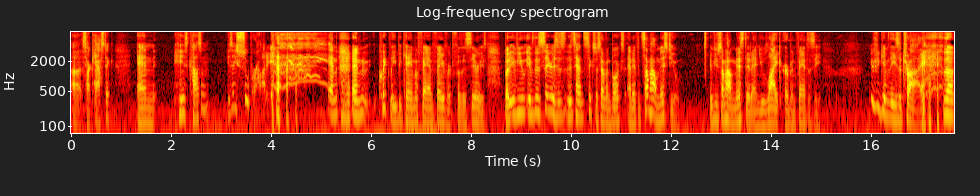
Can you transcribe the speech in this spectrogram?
uh, sarcastic, and his cousin is a super hottie. and and quickly became a fan favorite for the series. But if you if this series is had six or seven books, and if it somehow missed you, if you somehow missed it and you like urban fantasy, you should give these a try.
